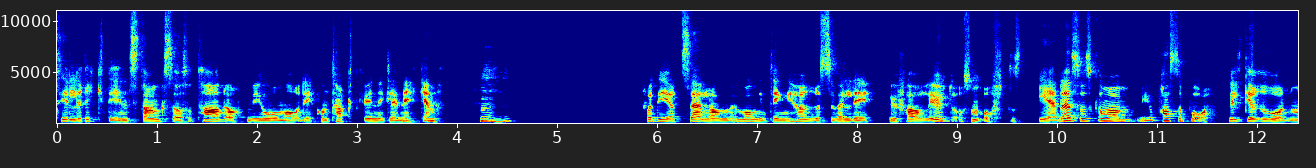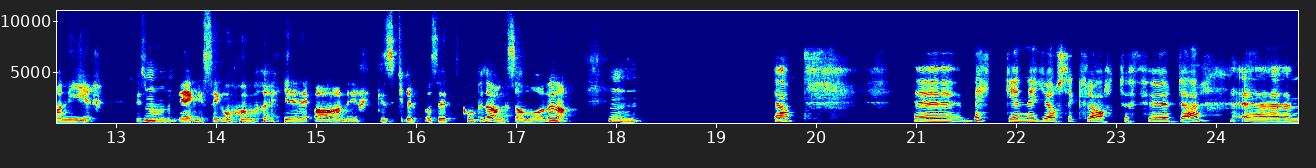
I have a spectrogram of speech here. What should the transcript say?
til riktige instanser. Så ta det opp med jordmor i kontakt kvinneklinikken. Mhm. Fordi at selv om mange ting høres veldig ufarlig ut, og som oftest er det, så skal man jo passe på hvilke råd man gir hvis man Mhm. beveger seg over i en annen yrkesgruppe sitt kompetanseområde. Da. Mm. Ja. Eh, bekkenet gjør seg klar til å føde eh,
